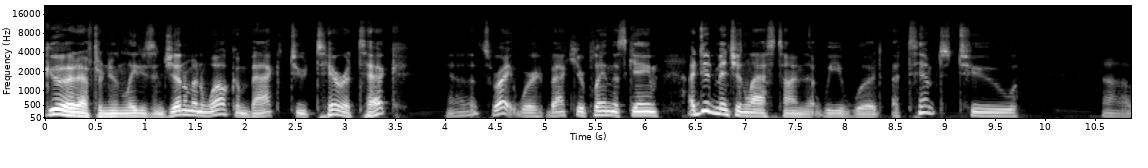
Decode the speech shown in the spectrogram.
Good afternoon, ladies and gentlemen. Welcome back to Terra Tech. Yeah, that's right. We're back here playing this game. I did mention last time that we would attempt to uh,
